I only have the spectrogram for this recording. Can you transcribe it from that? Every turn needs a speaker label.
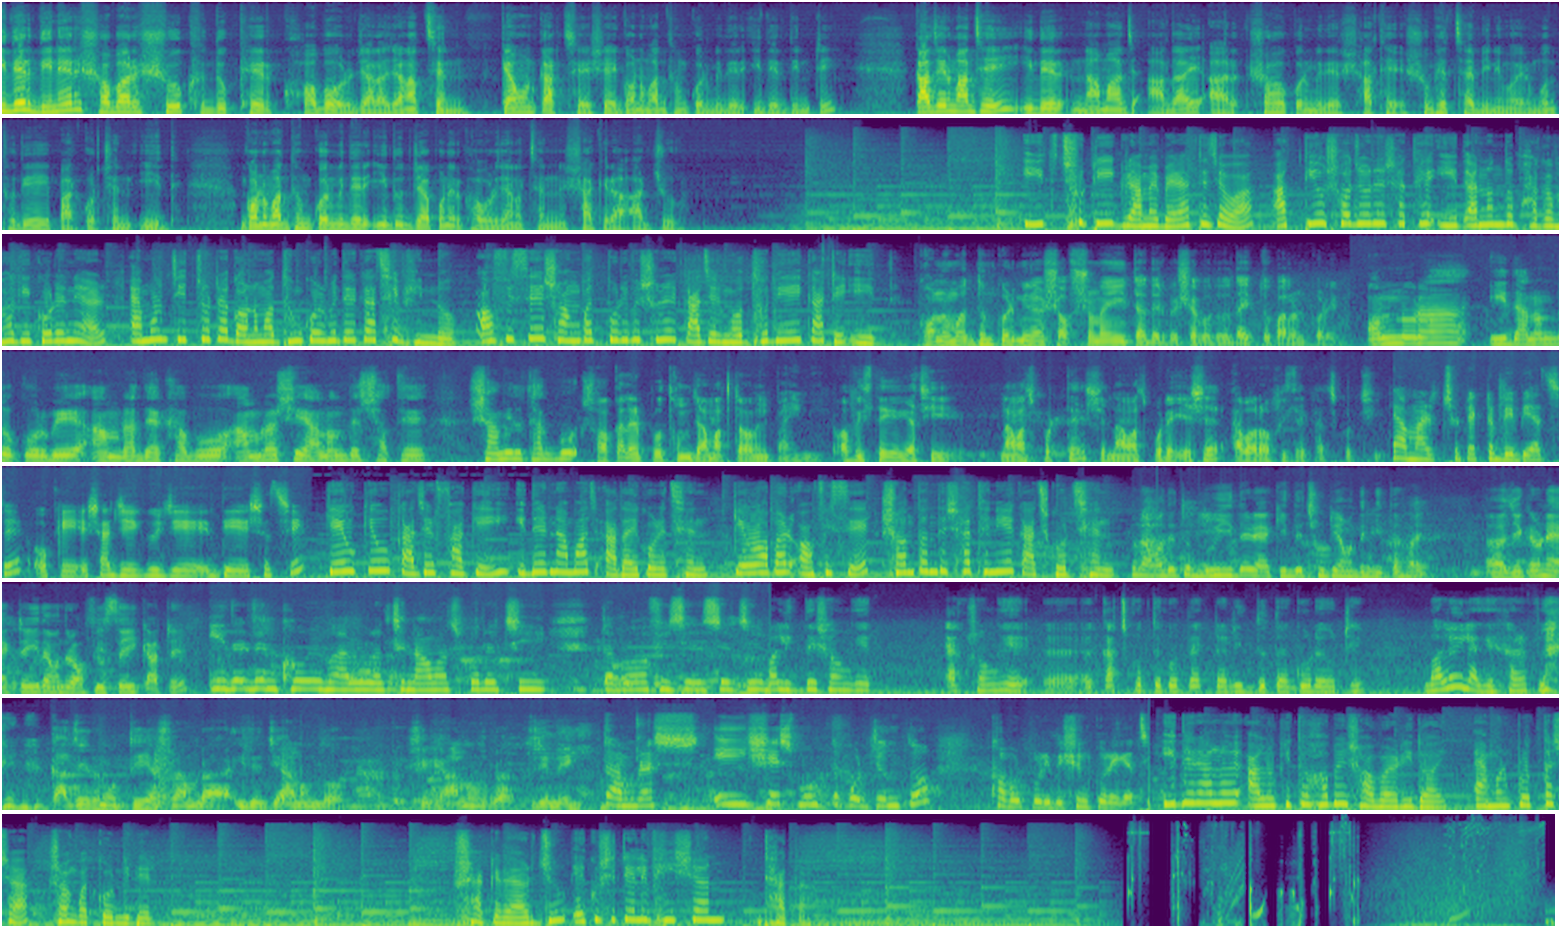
Speaker 1: ঈদের দিনের সবার সুখ, দুঃখের খবর যারা জানাচ্ছেন, কেমন কাটছে সেই গণমাধ্যম কর্মীদের ঈদের দিনটি? কাজের মাঝেই ঈদের নামাজ আদায় আর সহকর্মীদের সাথে শুভেচ্ছা বিনিময়ের মধ্য দিয়েই পার করছেন ঈদ। গণমাধ্যম কর্মীদের ঈদ উদযাপনের খবর জানাচ্ছেন শাকিরা আরজু।
Speaker 2: ঈদ ছুটি গ্রামে বেড়াতে যাওয়া আত্মীয় স্বজনের সাথে ঈদ আনন্দ ভাগাভাগি করে নেয়ার এমন চিত্রটা গণমাধ্যম কর্মীদের কাছে ভিন্ন। অফিসে সংবাদ পরিবেশনের কাজের মধ্য দিয়েই কাটে ঈদ।
Speaker 3: গণমাধ্যম কর্মীরা সবসময়ই তাদের পেশাগত দায়িত্ব পালন করেন।
Speaker 4: অন্যরা ঈদ আনন্দ করবে আমরা দেখাবো আমরা সেই আনন্দের সাথে সামিল থাকব।
Speaker 5: সকালের প্রথম জামাতটাও আমি পাইনি। অফিস থেকে গেছি নামাজ পড়তে সে নামাজ পড়ে এসে আবার অফিসের কাজ করছি।
Speaker 6: আমার ছোট একটা বেবি আছে ওকে সাজিয়ে গুজিয়ে দিয়ে এসেছি।
Speaker 2: কেউ কেউ কাজের ফাঁকেই ঈদের নামাজ আদায় করেছেন কেউ আবার অফিসে সন্তানদের সাথে নিয়ে কাজ করছেন।
Speaker 7: আমাদের তো দুই ঈদের এক ঈদের ছুটি আমাদের নিতে হয় যে কারণে একটা ঈদ আমাদের অফিসেই কাটে।
Speaker 8: ঈদের দিন খুবই ভালো লাগছে নামাজ পড়েছি তারপর অফিসে এসেছি।
Speaker 9: মালিকদের সঙ্গে একসঙ্গে কাজ করতে করতে একটা হৃদ্যতা গড়ে ওঠে। ভালোই লাগে খারাপ লাগে না।
Speaker 10: কাজের মধ্যে আসলে আমরা ঈদের যে আনন্দ সেটা আনন্দটা খুঁজে নেই।
Speaker 11: তো আমরা এই শেষ মুহূর্ত পর্যন্ত খবর পরিবেশন করে গেছি।
Speaker 2: ঈদের আলোয় আলোকিত হবে সবার হৃদয় এমন প্রত্যাশা সংবাদকর্মীদের। শাকেরা আরজু একুশে টেলিভিশন ঢাকা।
